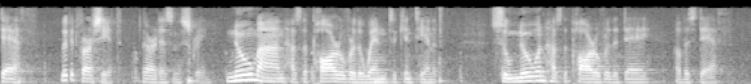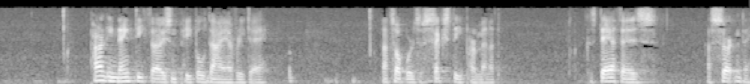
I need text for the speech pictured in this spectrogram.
death. Look at verse 8. There it is on the screen. No man has the power over the wind to contain it, so no one has the power over the day of his death. Apparently, 90,000 people die every day. That's upwards of 60 per minute. Because death is a certainty.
